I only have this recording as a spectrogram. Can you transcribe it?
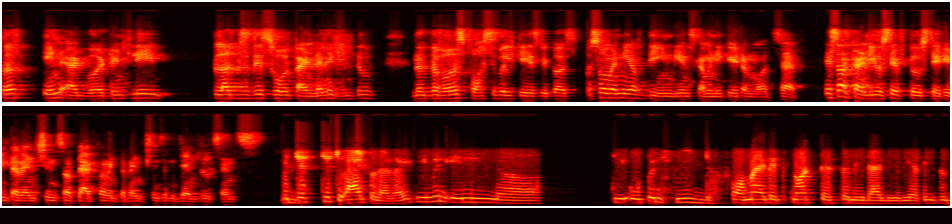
sort of inadvertently plugs this whole pandemic into the, the worst possible case because so many of the Indians communicate on WhatsApp. It's not conducive to state interventions or platform interventions in a general sense. But just just to add to that, right? Even in uh, the open feed format, it's not necessarily that easy. I think so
